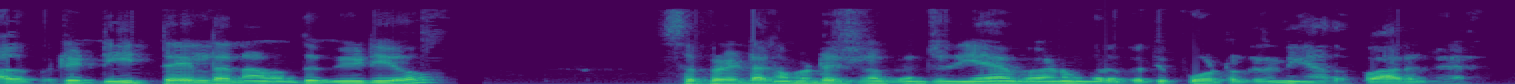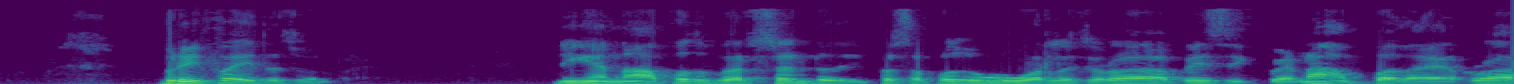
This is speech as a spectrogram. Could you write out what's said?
அதை பற்றி டீட்டெயிலாக நான் வந்து வீடியோ செப்பரேட்டாக கம்யூட்டேஷன் ஆஃப் பென்ஷன் ஏன் வேணுங்கிறத பற்றி போட்டிருக்கிறேன். நீங்கள் அதை பாருங்கள் ப்ரீஃபாக இதை சொல்கிறேன் நீங்கள் நாற்பது பர்சன்ட் இப்போ சப்போஸ் உங்கள் ஒரு லட்ச ரூபா பேசிக் வேணால் ஐம்பதாயிரம் ரூபா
